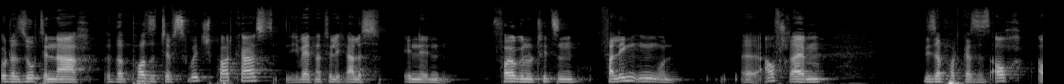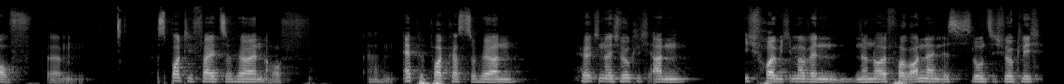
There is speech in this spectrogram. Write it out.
oder suchte nach The Positive Switch Podcast. Ich werde natürlich alles in den Folgenotizen verlinken und äh, aufschreiben. Dieser Podcast ist auch auf ähm, Spotify zu hören, auf ähm, Apple Podcast zu hören. Hört ihn euch wirklich an. Ich freue mich immer, wenn eine neue Folge online ist. Es lohnt sich wirklich.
